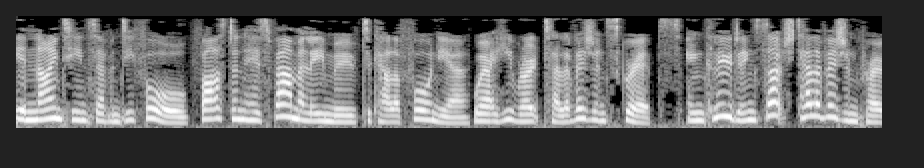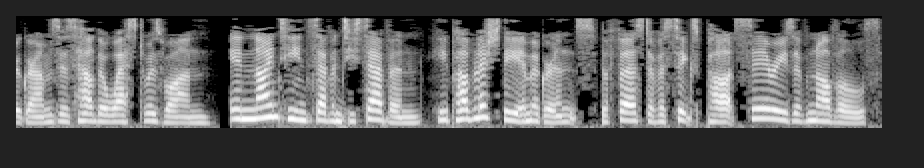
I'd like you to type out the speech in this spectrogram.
In 1974, Fast and his family moved to California, where he wrote television scripts, including such television programs as How the West Was Won. In 1977, he published The Immigrants, the first of a six-part series of novels.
